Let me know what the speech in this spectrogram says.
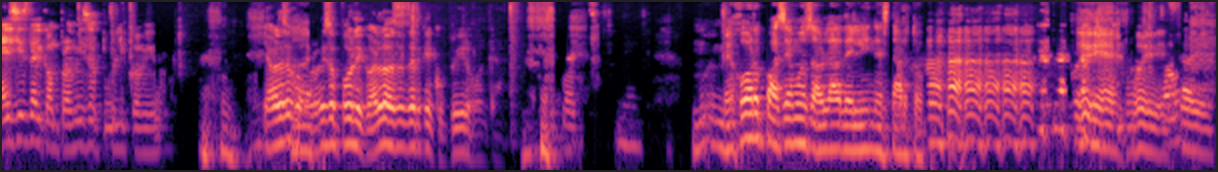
Ya hiciste el compromiso público, amigo. Y ahora es un compromiso público, ahora lo vas a tener que cumplir, Juanca. Mejor pasemos a hablar de Lean Startup. muy bien, muy bien, está bien.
